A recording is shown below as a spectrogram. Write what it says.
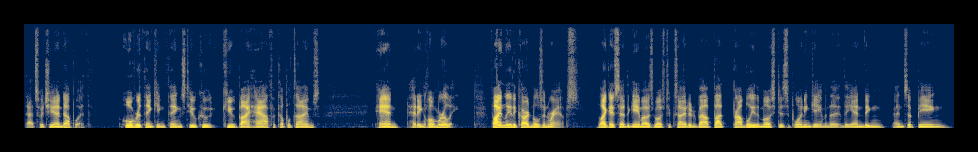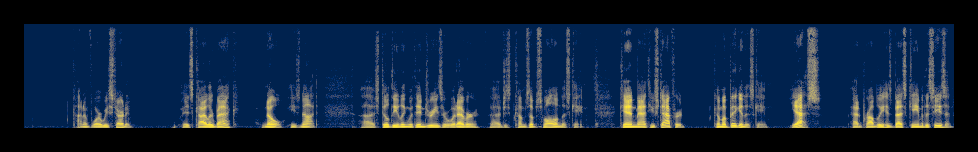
that's what you end up with. Overthinking things too cute by half a couple times and heading home early. Finally, the Cardinals and Rams. Like I said, the game I was most excited about, but probably the most disappointing game. And the, the ending ends up being kind of where we started. Is Kyler back? No, he's not. Uh, still dealing with injuries or whatever. Uh, just comes up small in this game. Can Matthew Stafford come up big in this game? Yes. Had probably his best game of the season.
